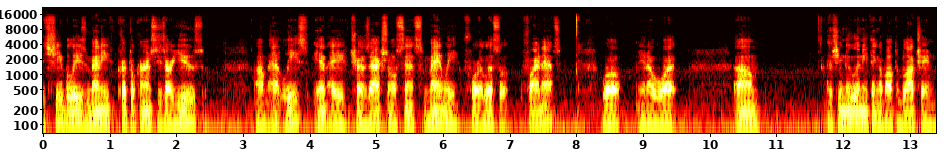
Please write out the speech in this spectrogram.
she believes many cryptocurrencies are used, um, at least in a transactional sense, mainly for illicit finance. Well, you know what? Um, if she knew anything about the blockchain,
